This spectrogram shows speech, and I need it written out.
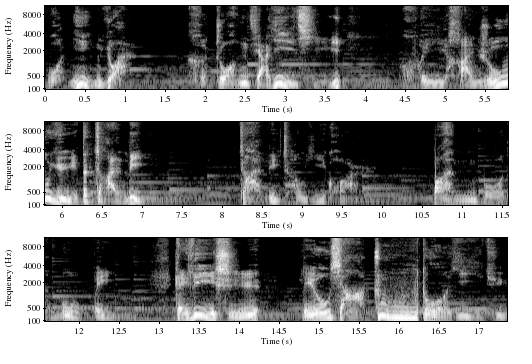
我宁愿和庄稼一起挥汗如雨的站立，站立成一块斑驳的墓碑，给历史。留下诸多依据。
